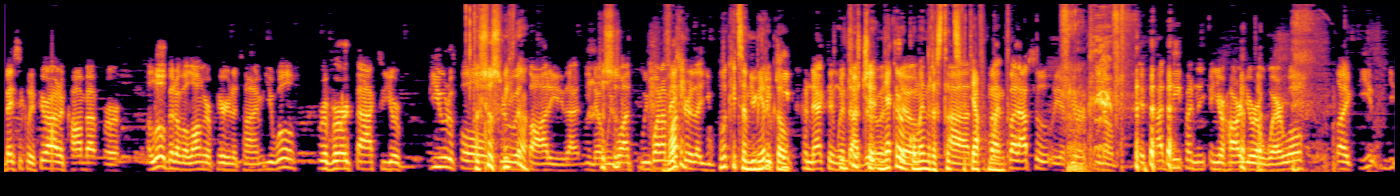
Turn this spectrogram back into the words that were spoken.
basically if you're out of combat for a little bit of a longer period of time, you will revert back to your beautiful То се усмихна. druid body that you know То we се- want we want to make Влади, sure that you Look, it's a you, you miracle. keep connecting with Имам that чувство, че druid. някъде So, около мен растат uh, цветя в but, момента. but absolutely, if you're, you know, if uh, deep in, in your heart you're a werewolf, like you, you,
